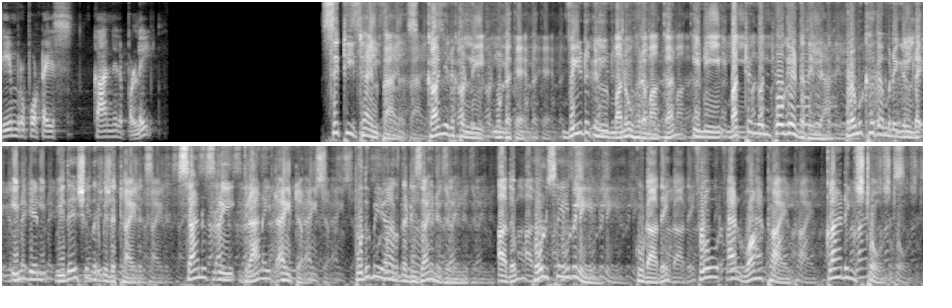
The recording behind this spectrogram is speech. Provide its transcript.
Team reporters Kanjirappally. City tile palace Kanjirappally Mundakayam. വീടുകൾ മനോഹരമാക്കാൻ ഇനി മറ്റൊന്നും പോകേണ്ടതില്ല. പ്രമുഖ കമ്പനികളുടെ ഇന്ത്യൻ വിദേശ നിർമ്മിത ടൈൽസ് സാനിറ്ററി ഗ്രാനൈറ്റ് ഐറ്റംസ് പുതുമയാർന്ന ഡിസൈനുകളിൽ അതും ഹോൾസെയിൽ വിലയിൽ. കൂടാതെ floor and wall tile cladding stones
